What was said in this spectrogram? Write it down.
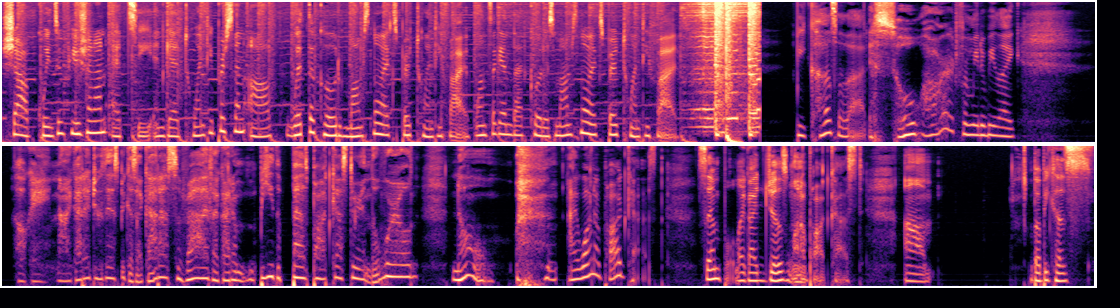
Shop Queens Infusion on Etsy and get 20% off with the code MomsNoExpert25. Once again, that code is MomsNoExpert25. Because of that, it's so hard for me to be like, okay, now I gotta do this because I gotta survive. I gotta be the best podcaster in the world. No, I want a podcast. Simple. Like I just want a podcast. Um, but because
